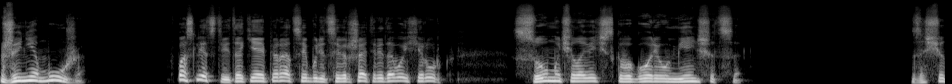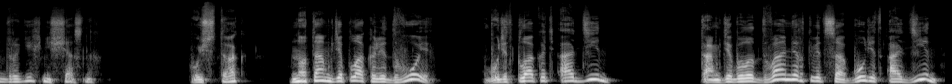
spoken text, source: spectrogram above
жене мужа. Впоследствии такие операции будет совершать рядовой хирург. Сумма человеческого горя уменьшится. За счет других несчастных. Пусть так. Но там, где плакали двое, будет плакать один. Там, где было два мертвеца, будет один.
